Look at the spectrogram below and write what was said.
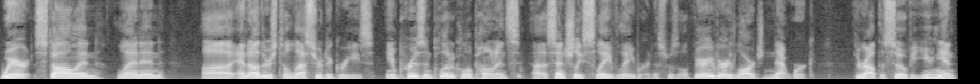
where Stalin, Lenin, uh, and others to lesser degrees imprisoned political opponents, uh, essentially slave labor. And this was a very, very large network throughout the Soviet Union.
